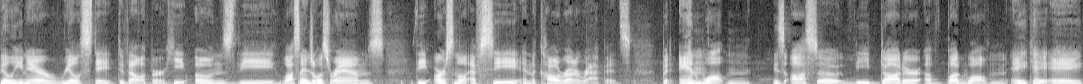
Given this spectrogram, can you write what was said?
billionaire real estate developer. He owns the Los Angeles Rams, the Arsenal FC, and the Colorado Rapids. But Ann Walton is also the daughter of Bud Walton, aka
